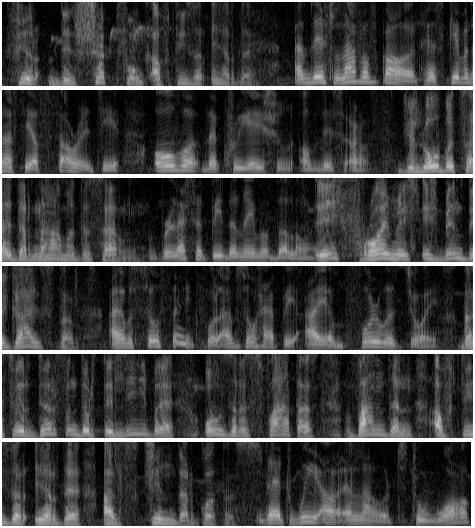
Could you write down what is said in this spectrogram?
für die Schöpfung auf dieser Erde. And this love of God has given us the authority over the creation of this earth. Gelobet sei der Name des Herrn. Blessed be the name of the Lord. Ich freue mich, ich bin begeistert, I am so thankful. I'm so happy. I am full with joy dass wir dürfen durch die Liebe unseres Vaters wandeln auf dieser Erde als Kinder Gottes. that we are allowed to walk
